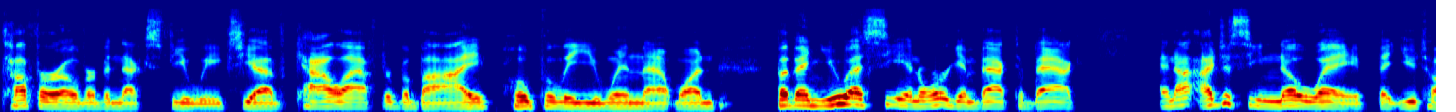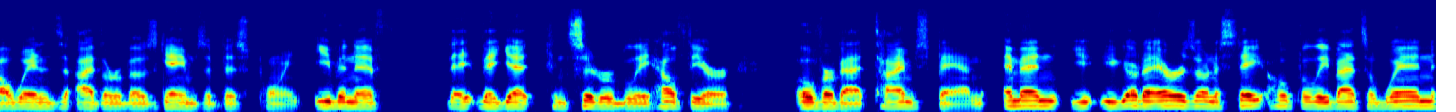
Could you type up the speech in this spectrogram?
tougher over the next few weeks. You have Cal after the bye. Hopefully, you win that one. But then USC and Oregon back to back. And I, I just see no way that Utah wins either of those games at this point, even if they, they get considerably healthier over that time span. And then you, you go to Arizona State, hopefully that's a win.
